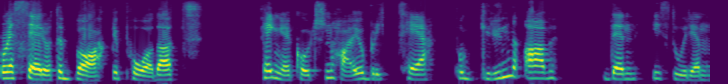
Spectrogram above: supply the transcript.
og jeg ser jo tilbake på det at pengecoachen har jo blitt til på grunn av den historien.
